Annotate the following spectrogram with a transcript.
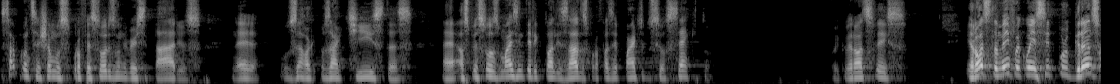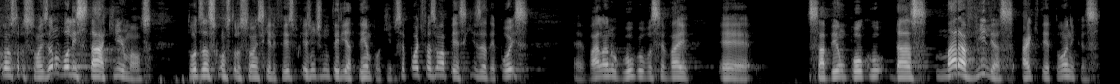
Sabe quando você chama os professores universitários, né, os, os artistas, é, as pessoas mais intelectualizadas para fazer parte do seu secto? Foi o que Herodes fez. Herodes também foi conhecido por grandes construções. Eu não vou listar aqui, irmãos, todas as construções que ele fez, porque a gente não teria tempo aqui. Você pode fazer uma pesquisa depois, é, vai lá no Google, você vai é, saber um pouco das maravilhas arquitetônicas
